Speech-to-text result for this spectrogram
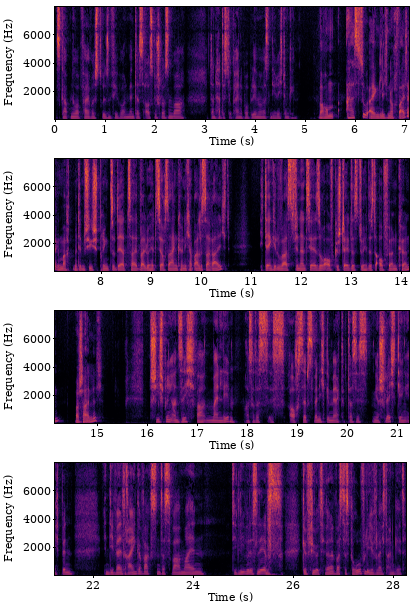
Es gab nur pfeiferisches Drüsenfieber. Und wenn das ausgeschlossen war, dann hattest du keine Probleme, was in die Richtung ging. Warum hast du eigentlich noch weitergemacht mit dem Skispringen zu der Zeit? Weil du hättest ja auch sagen können, ich habe alles erreicht. Ich denke, du warst finanziell so aufgestellt, dass du hättest aufhören können, wahrscheinlich. Skispringen an sich war mein Leben. Also das ist auch, selbst wenn ich gemerkt habe, dass es mir schlecht ging, ich bin in die Welt reingewachsen, das war mein, die Liebe des Lebens gefühlt, ja, was das Berufliche vielleicht angeht.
